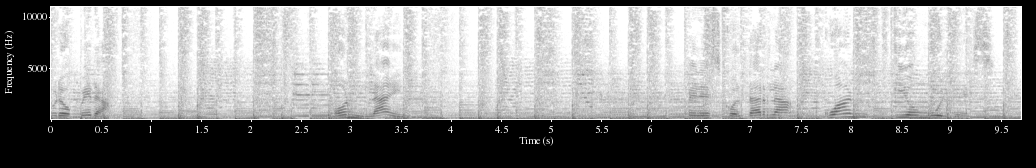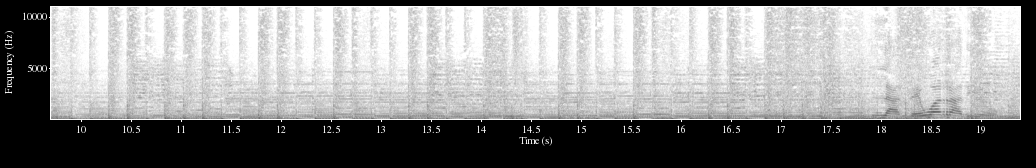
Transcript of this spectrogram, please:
Propera. Online. Per escoltar-la quan. La teua ràdio.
